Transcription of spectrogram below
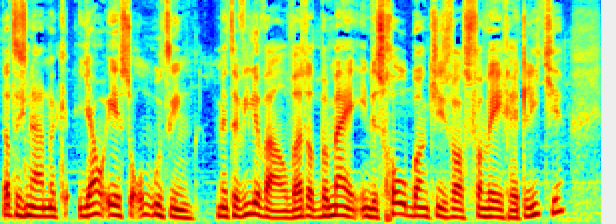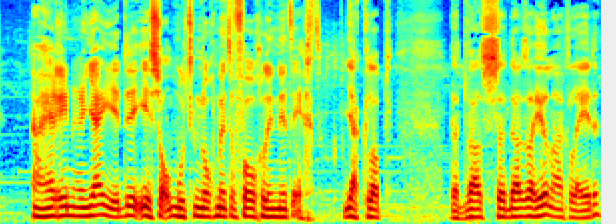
Dat is namelijk jouw eerste ontmoeting met de wielenwaal. Waar dat bij mij in de schoolbankjes was vanwege het liedje. Nou, herinner jij je de eerste ontmoeting nog met de vogel in het echt? Ja, klopt. Dat was, eh, dat is al heel lang geleden.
